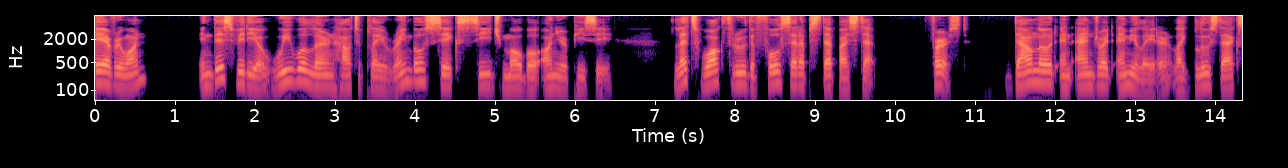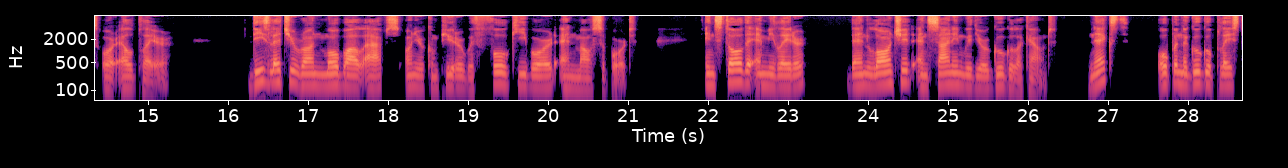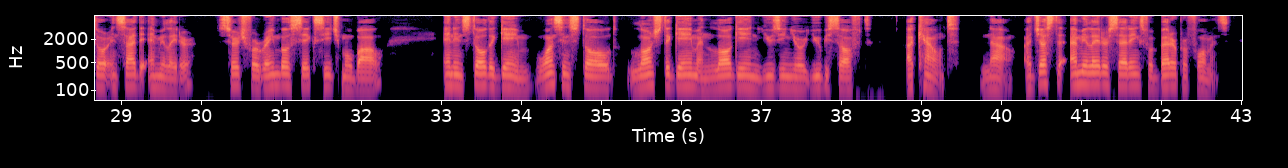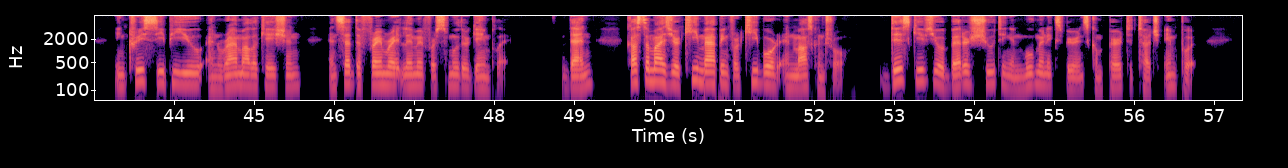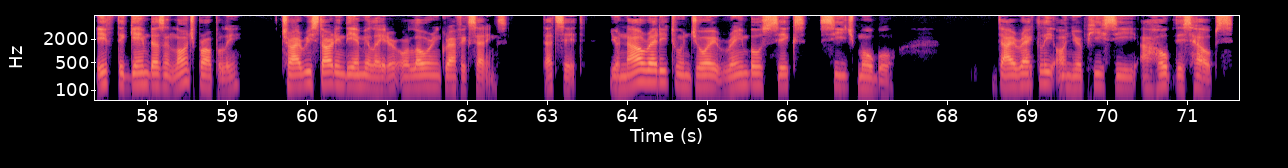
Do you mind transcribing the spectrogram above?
Hey everyone! In this video, we will learn how to play Rainbow Six Siege Mobile on your PC. Let's walk through the full setup step by step. First, download an Android emulator like BlueStacks or LDPlayer. These let you run mobile apps on your computer with full keyboard and mouse support. Install the emulator, then launch it and sign in with your Google account. Next, open the Google Play Store inside the emulator, search for Rainbow Six Siege Mobile, and install the game. Once installed, launch the game and log in using your Ubisoft account. Now, adjust the emulator settings for better performance. Increase CPU and RAM allocation and set the frame rate limit for smoother gameplay. Then, customize your key mapping for keyboard and mouse control. This gives you a better shooting and movement experience compared to touch input. If the game doesn't launch properly, try restarting the emulator or lowering graphic settings. That's it. You're now ready to enjoy Rainbow Six Siege Mobile directly on your PC. I hope this helps.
